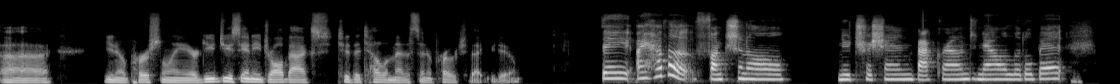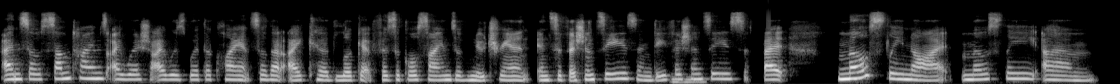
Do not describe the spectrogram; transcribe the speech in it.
uh, you know personally or do you, do you see any drawbacks to the telemedicine approach that you do they i have a functional nutrition background now a little bit. Mm-hmm. And so sometimes I wish I was with a client so that I could look at physical signs of nutrient insufficiencies and mm-hmm. deficiencies, mm-hmm. but mostly not. Mostly, um,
